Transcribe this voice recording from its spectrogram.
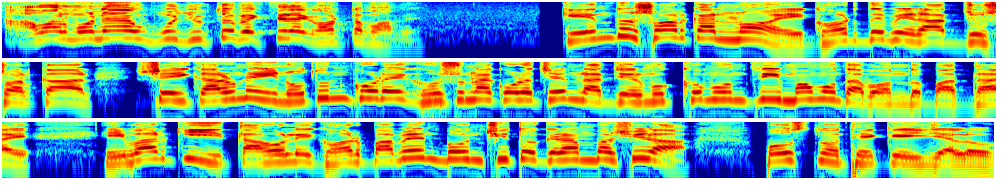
আমার মনে হয় উপযুক্ত ব্যক্তিরা ঘরটা পাবে। কেন্দ্র সরকার নয়, ঘর দেবে রাজ্য সরকার। সেই কারণেই নতুন করে ঘোষণা করেছেন রাজ্যের মুখ্যমন্ত্রী মমতা বন্দ্যোপাধ্যায়। এবার কি তাহলে ঘর পাবেন বঞ্চিত গ্রামবাসীরা? প্রশ্ন থেকেই গেল।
